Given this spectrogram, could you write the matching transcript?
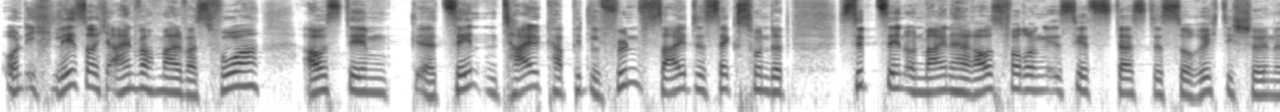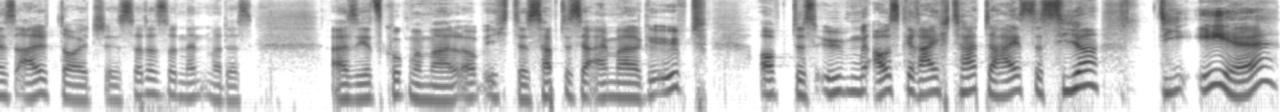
Und ich lese euch einfach mal was vor aus dem äh, zehnten Teil, Kapitel 5, Seite 617. Und meine Herausforderung ist jetzt, dass das so richtig schönes Altdeutsch ist, oder so nennt man das. Also jetzt gucken wir mal, ob ich das, habe das ja einmal geübt, ob das Üben ausgereicht hat. Da heißt es hier, die Ehe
